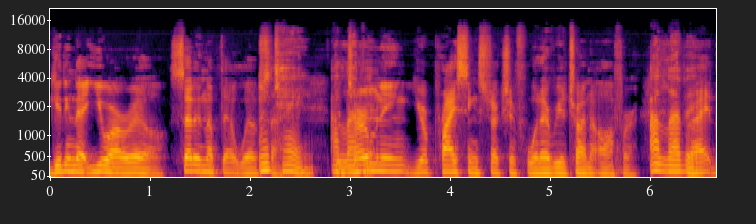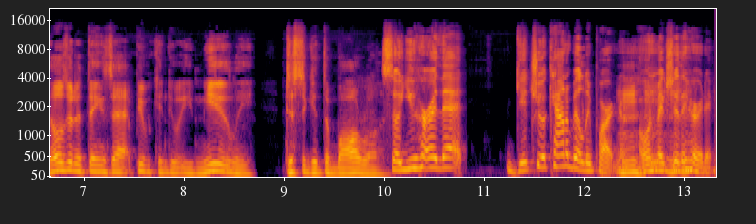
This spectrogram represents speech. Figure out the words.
getting that URL, setting up that website, Okay. I love it. determining your pricing structure for whatever you're trying to offer. I love it. Right? Those are the things that people can do immediately just to get the ball rolling. So you heard that? Get your accountability partner. I want to Mm-hmm, make sure they heard it.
